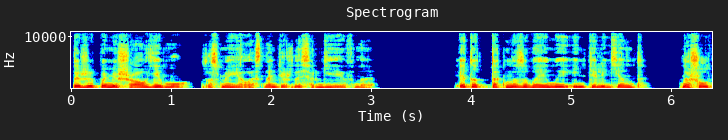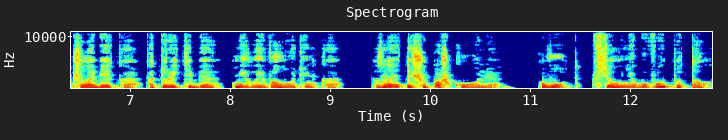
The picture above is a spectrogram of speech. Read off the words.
ты же помешал ему, засмеялась Надежда Сергеевна. Этот так называемый интеллигент нашел человека, который тебя, милый Володенька, знает еще по школе. Вот, все у него выпытал,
